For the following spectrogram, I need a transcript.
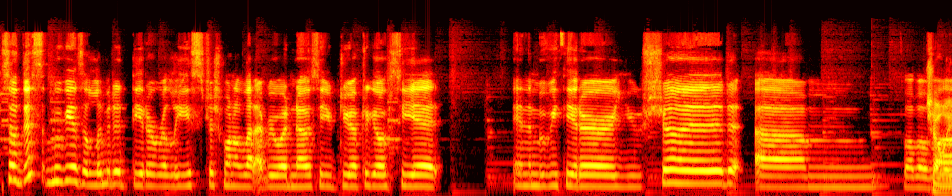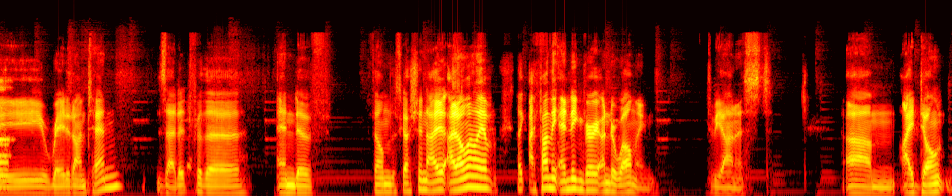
So this movie has a limited theater release. Just want to let everyone know. So you do have to go see it in the movie theater. You should. Um, blah blah Shall blah. we rate it on 10? Is that it for the end of film discussion? I, I don't really have, like, I found the ending very underwhelming, to be honest. Um, I don't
